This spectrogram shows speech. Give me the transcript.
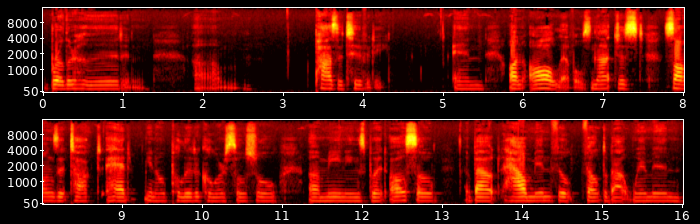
brotherhood and um, positivity and on all levels, not just songs that talked had you know political or social uh, meanings, but also about how men felt felt about women,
